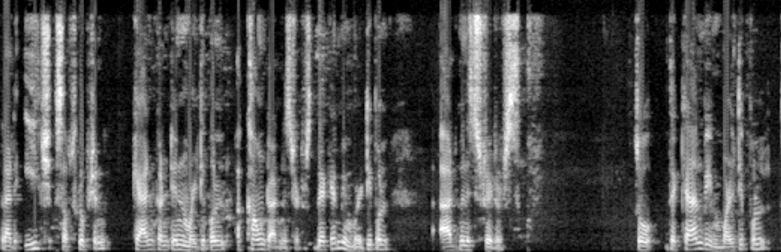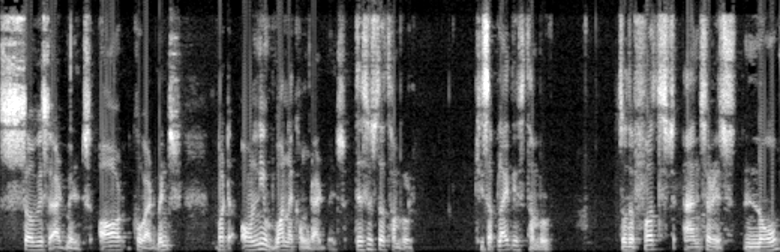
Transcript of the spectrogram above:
that each subscription can contain multiple account administrators. There can be multiple administrators so there can be multiple service admins or co-admins but only one account admins. This is the thumb rule. Please apply this thumb rule. So the first answer is no.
